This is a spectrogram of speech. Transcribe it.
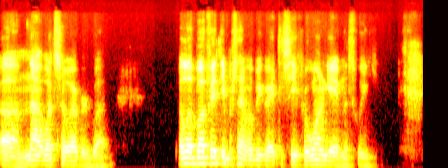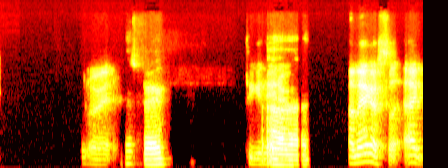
um, not whatsoever. But above fifty percent would be great to see for one game this week. All right. That's fair. To get hater. Uh, I mean, I got sl- I,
